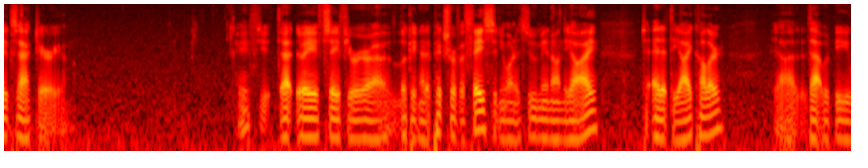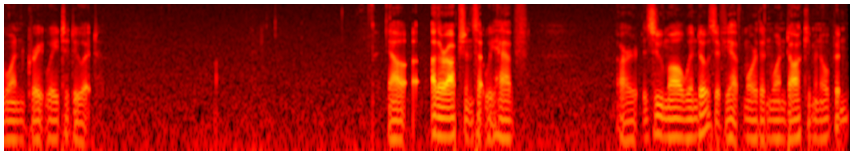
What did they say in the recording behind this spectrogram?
exact area. Okay, if you, that way, if say if you're uh, looking at a picture of a face and you want to zoom in on the eye to edit the eye color, uh, that would be one great way to do it. Now, other options that we have are zoom all windows if you have more than one document open,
